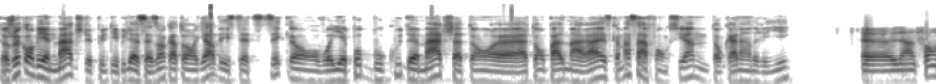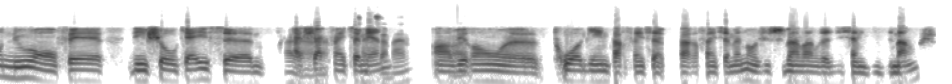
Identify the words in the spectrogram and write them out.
Tu as joué combien de matchs depuis le début de la saison? Quand on regarde les statistiques, on ne voyait pas beaucoup de matchs à ton, euh, à ton palmarès. Comment ça fonctionne, ton calendrier? Euh, dans le fond, nous, on fait des showcases à chaque fin de semaine. Environ trois games par fin, par fin de semaine. On joue souvent vendredi, samedi, dimanche.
